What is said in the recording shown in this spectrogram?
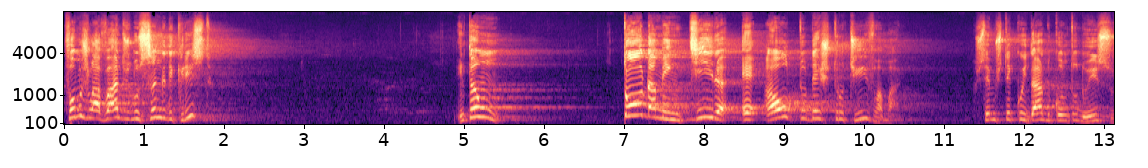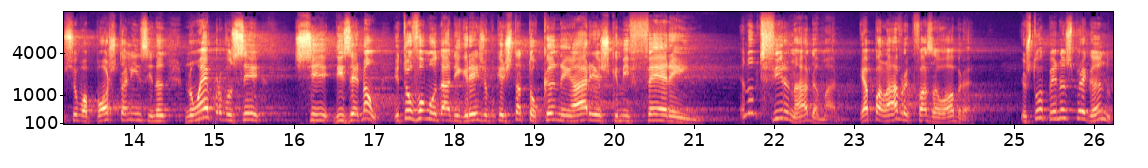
fomos lavados no sangue de Cristo. Então, toda mentira é autodestrutiva, amado. Nós temos que ter cuidado com tudo isso. O seu apóstolo está lhe ensinando. Não é para você se dizer, não, então eu vou mudar de igreja porque ele está tocando em áreas que me ferem. Eu não te firo nada, amado. É a palavra que faz a obra. Eu estou apenas pregando.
